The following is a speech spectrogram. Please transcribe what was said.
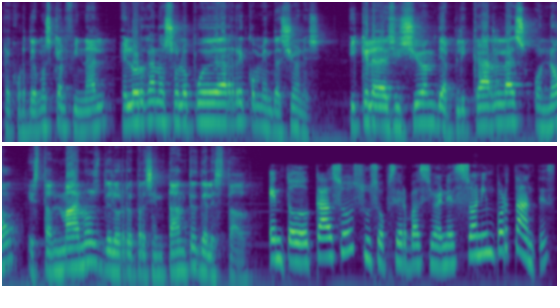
Recordemos que al final el órgano solo puede dar recomendaciones y que la decisión de aplicarlas o no está en manos de los representantes del Estado. En todo caso, sus observaciones son importantes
